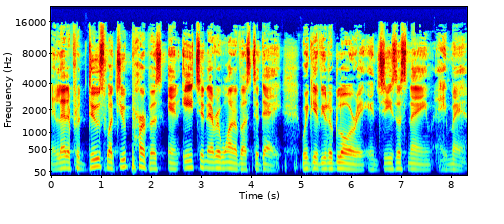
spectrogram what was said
and let it produce what you purpose in each and every one of us today. We give you the glory in Jesus' name. Amen.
